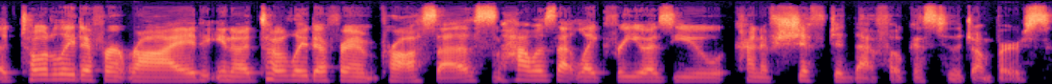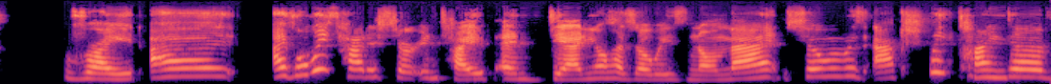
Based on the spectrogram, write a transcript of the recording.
a totally different ride, you know, a totally different process. How was that like for you as you kind of shifted that focus to the jumpers? Right. I I've always had a certain type, and Daniel has always known that. So it was actually kind of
